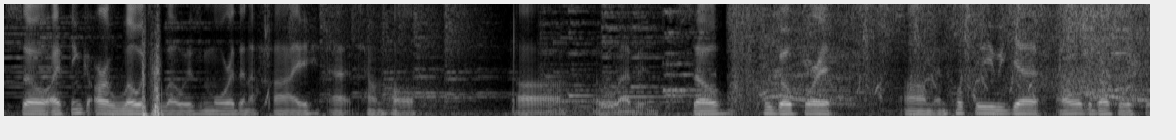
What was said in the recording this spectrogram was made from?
So I think our lowest low is more than a high at Town Hall uh, 11. So we'll go for it. Um, and hopefully we get all the Dark Elixir.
